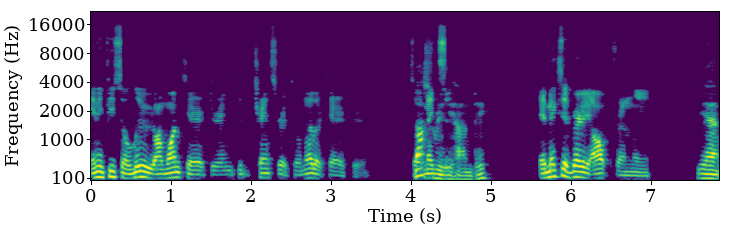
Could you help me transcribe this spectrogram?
any piece of loot on one character, and you can transfer it to another character. So That's really it, handy. It makes it very alt friendly. Yeah.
